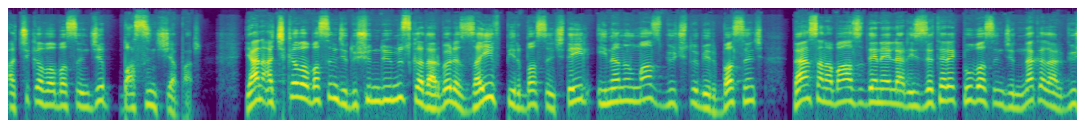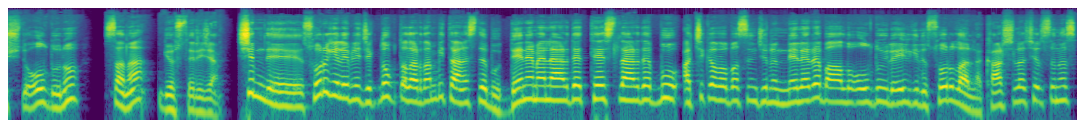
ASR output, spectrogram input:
açık hava basıncı basınç yapar. Yani açık hava basıncı düşündüğümüz kadar böyle zayıf bir basınç değil, inanılmaz güçlü bir basınç. Ben sana bazı deneyler izleterek bu basıncın ne kadar güçlü olduğunu sana göstereceğim. Şimdi soru gelebilecek noktalardan bir tanesi de bu. Denemelerde, testlerde bu açık hava basıncının nelere bağlı olduğuyla ilgili sorularla karşılaşırsınız.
